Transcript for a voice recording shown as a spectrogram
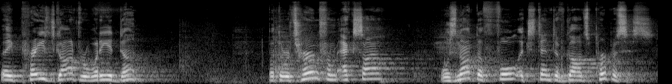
They praised God for what he had done. But the return from exile was not the full extent of God's purposes.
